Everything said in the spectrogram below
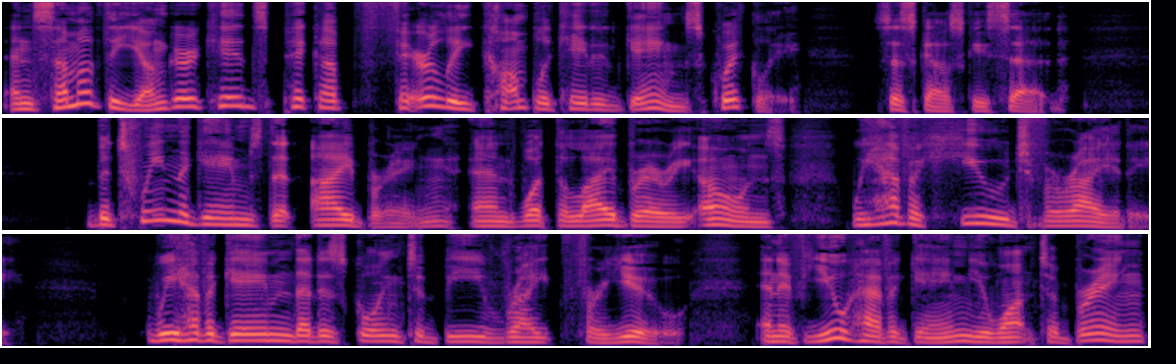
And some of the younger kids pick up fairly complicated games quickly, Siskowski said. Between the games that I bring and what the library owns, we have a huge variety. We have a game that is going to be right for you, and if you have a game you want to bring,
